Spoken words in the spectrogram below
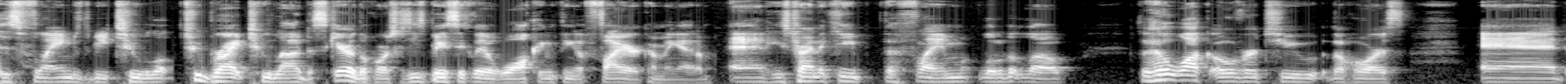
his flames to be too too bright, too loud to scare the horse because he's basically a walking thing of fire coming at him, and he's trying to keep the flame a little bit low. So he'll walk over to the horse and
